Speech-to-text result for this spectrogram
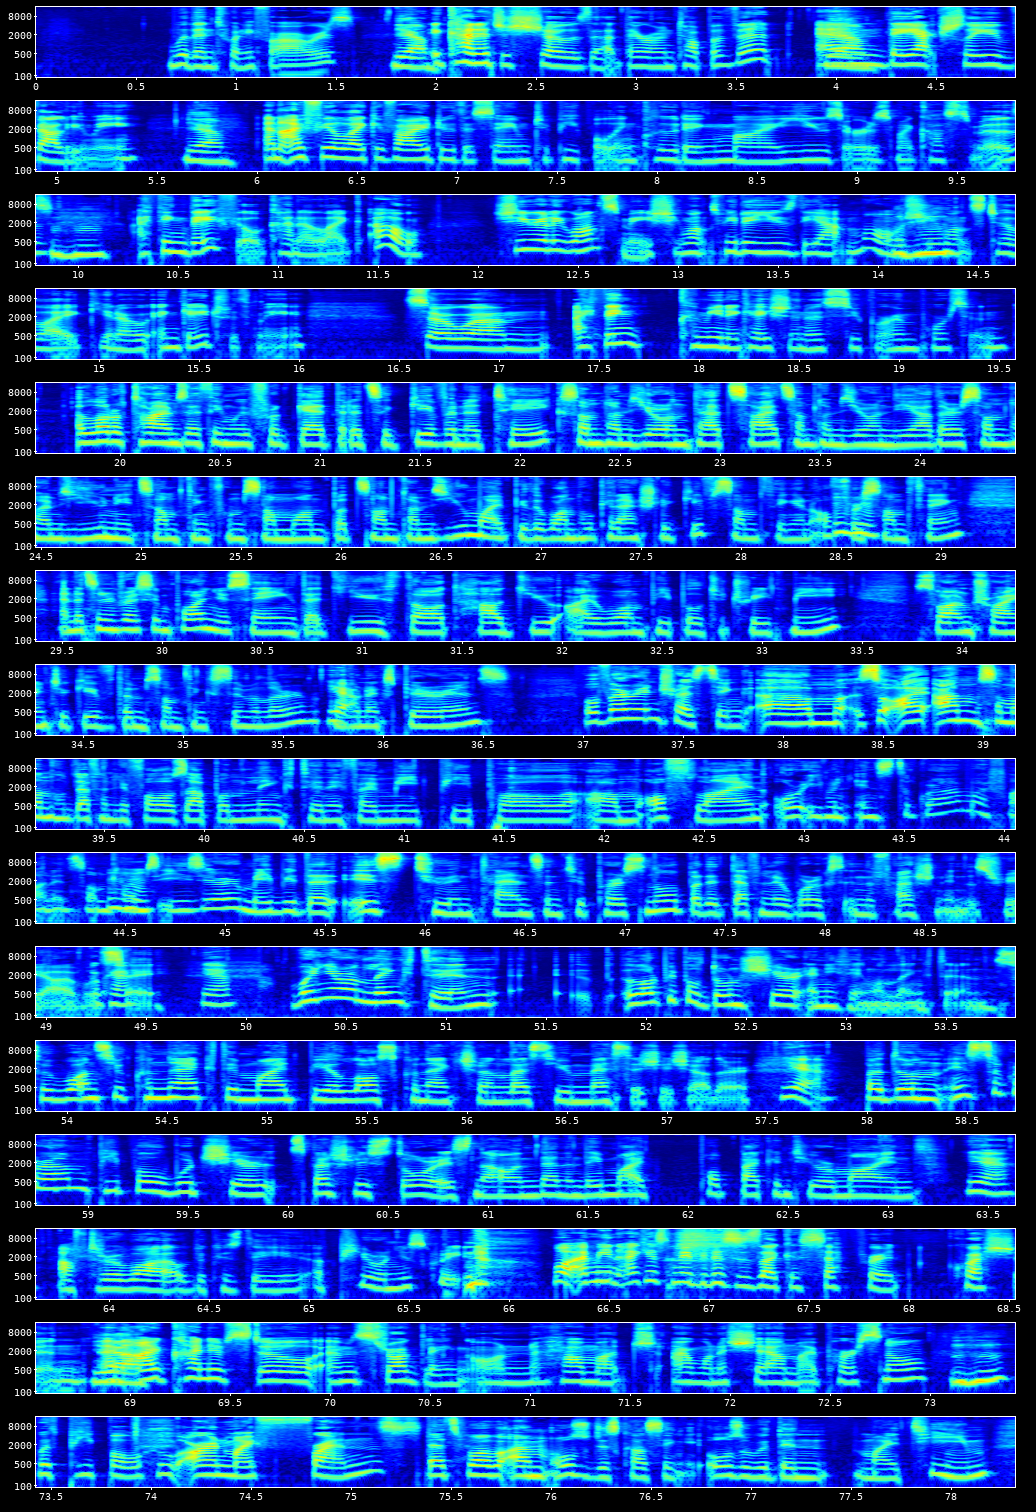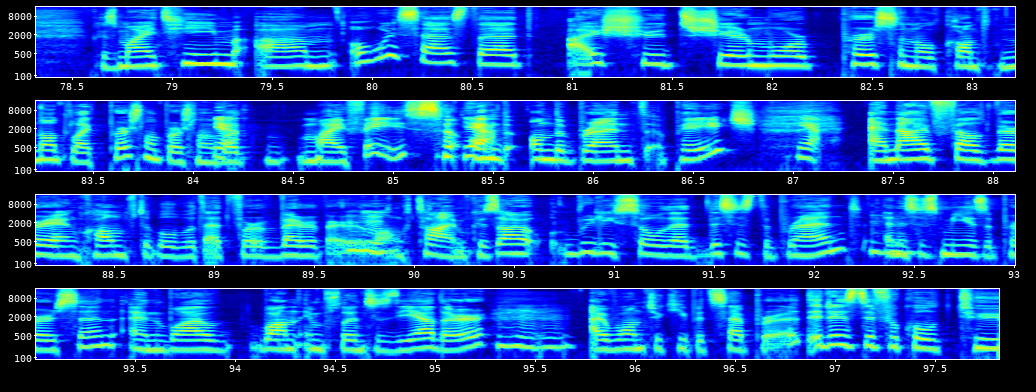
within 24 hours. Yeah. It kind of just shows that they're on top of it and Yeah. they actually value me. Yeah. And I feel like if I do the same to people, including my users, my customers, Mm-hmm. I think they feel kind of like, oh, she really wants me. She wants me to use the app more. She Mhm. wants to like, you know, engage with me. So um, I think communication is super important. a lot of times I think we forget that it's a give and a take. Sometimes you're on that side, sometimes you're on the other. Sometimes you need something from someone, but sometimes you might be the one who can actually give something and offer Mhm. something. And it's an interesting point you're saying that you thought, how do I want people to treat me? So I'm trying to give them something similar Yeah. of an experience. Well, very interesting. Um, so I, I'm someone who definitely follows up on LinkedIn if I meet people um, offline or even Instagram. I find it sometimes easier. Maybe that is too intense and too personal, but it definitely works in the fashion industry, I would Okay. say Yeah. when you're on LinkedIn, a lot of people don't share anything on LinkedIn. So once you connect, it might be a lost connection unless you message each other. Yeah. But on Instagram, people would share especially stories now and then, and they might pop back into your mind Yeah. after a while because they appear on your screen. Well, I mean, I guess maybe this is like a separate question. And I kind of still am struggling on how much I want to share on my personal mm-hmm. with people who are in my friends. That's what I'm also discussing, also within my team, because my team um, always says that I should share more personal content, not like personal, personal, Yeah. but my face Yeah. on, the, on the brand page. Yeah. And I felt very uncomfortable with that for a very, very Mhm. long time because I really saw that this is the brand and this Mhm. is me as a person. And while one influences the other, Mhm. I want to keep it separate. It is difficult to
